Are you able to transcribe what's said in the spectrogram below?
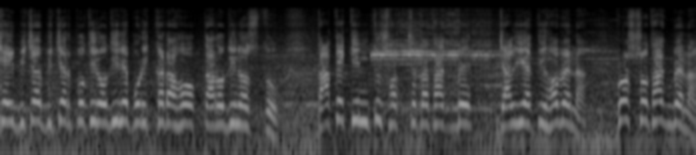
সেই বিচার বিচারপতির অধীনে পরীক্ষাটা হোক, তার অধীনস্থ। তাতে কিন্তু স্বচ্ছতা থাকবে, জালিয়াতি হবে না, প্রশ্ন থাকবে না।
